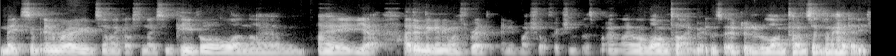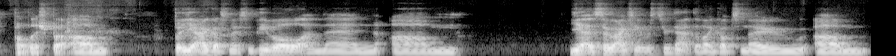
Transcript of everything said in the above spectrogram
make some inroads and I got to know some people and I um I yeah I don't think anyone's read any of my short fiction at this point in a long time. It was it a long time since I had any published but um but yeah I got to know some people and then um yeah so actually it was through that that I got to know um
